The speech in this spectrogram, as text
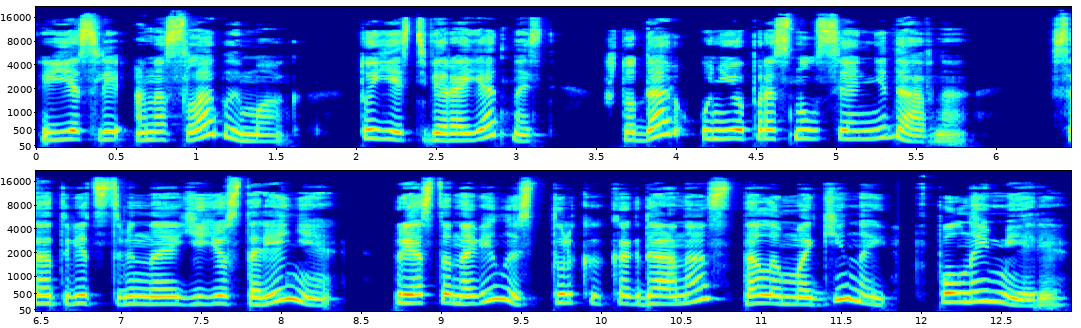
Если она слабый маг, то есть вероятность, что дар у нее проснулся недавно. Соответственно, ее старение приостановилось только когда она стала магиной в полной мере.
